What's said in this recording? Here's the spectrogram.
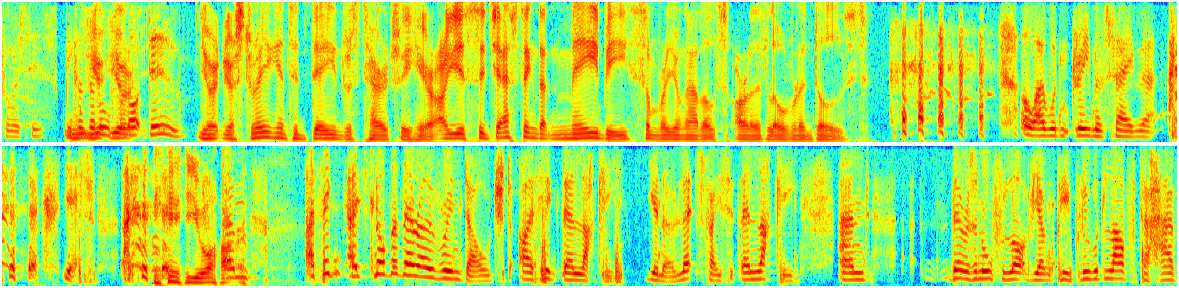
choices because an You- awful you're- lot do. You're you're straying into dangerous territory here. Are you suggesting that maybe some of our young adults are a little overindulged? Oh, I wouldn't dream of saying that. yes. you are. Um, I think it's not that they're overindulged. I think they're lucky. You know, let's face it, they're lucky. And there is an awful lot of young people who would love to have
